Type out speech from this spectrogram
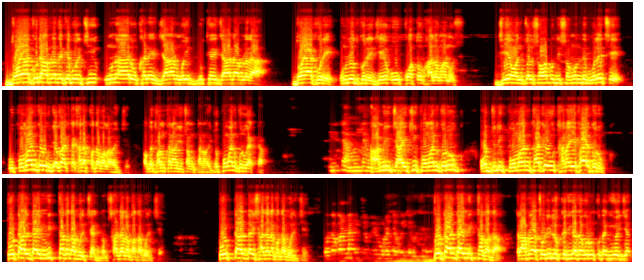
দয়া করে আপনাদেরকে বলছি, উনার ওখানে যান, ওই বুথে যান আপনারা। দয়া করে, অনুরোধ করে যে ও কত ভালো মানুষ। যে অঞ্চল সভাপতি সম্বন্ধে বলেছে প্রমাণ করুক যখন একটা খারাপ কথা বলা হয়েছে। ওকে ধমকানো হয়েছে, চমকানো হয়েছে প্রমাণ করুক একটা। আমি চাইছি প্রমাণ করুক, ওর যদি প্রমাণ থাকে, ও থানায় এফআইআর করুক। টোটালটাই মিথ্যা কথা বলছে একদম, সাজানো কথা বলছে। টোটালটাই সাজানো কথা বলছে। টোটালটাই মিথ্যা কথা। তাহলে আপনারা চটির লোককে জিজ্ঞাসা করুন, কোথায় কি হয়েছে?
